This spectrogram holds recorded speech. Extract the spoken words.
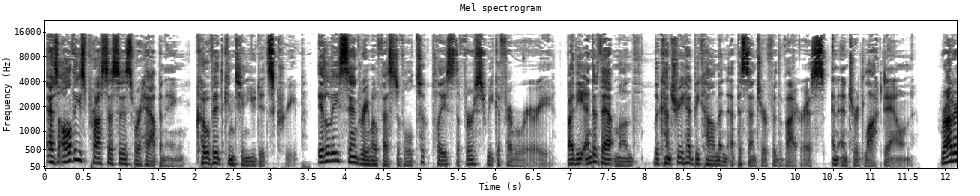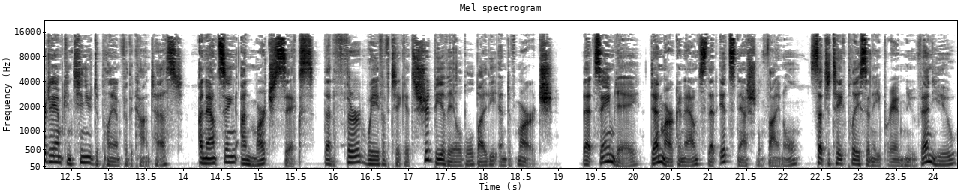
As all these processes were happening, COVID continued its creep. Italy's Sanremo Festival took place the first week of February. By the end of that month, the country had become an epicenter for the virus and entered lockdown. Rotterdam continued to plan for the contest, announcing on March 6 that a third wave of tickets should be available by the end of March. That same day, Denmark announced that its national final, set to take place in a brand new venue,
